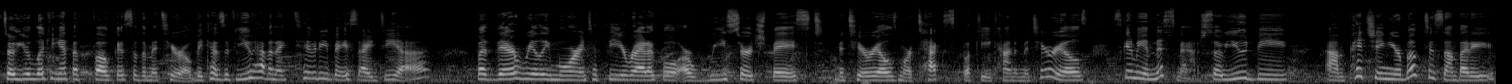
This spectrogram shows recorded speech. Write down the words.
So you're looking at the focus of the material because if you have an activity based idea, but they're really more into theoretical or research based materials, more textbooky kind of materials, it's going to be a mismatch. So you'd be um, pitching your book to somebody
